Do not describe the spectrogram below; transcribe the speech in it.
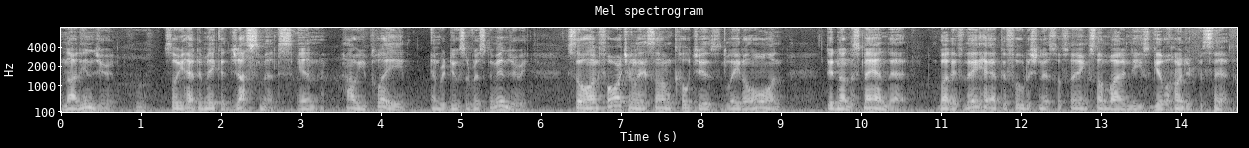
not injured. Hmm. So you had to make adjustments in how you played and reduce the risk of injury. So unfortunately, some coaches later on didn't understand that. But if they had the foolishness of saying somebody needs to give 100%,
